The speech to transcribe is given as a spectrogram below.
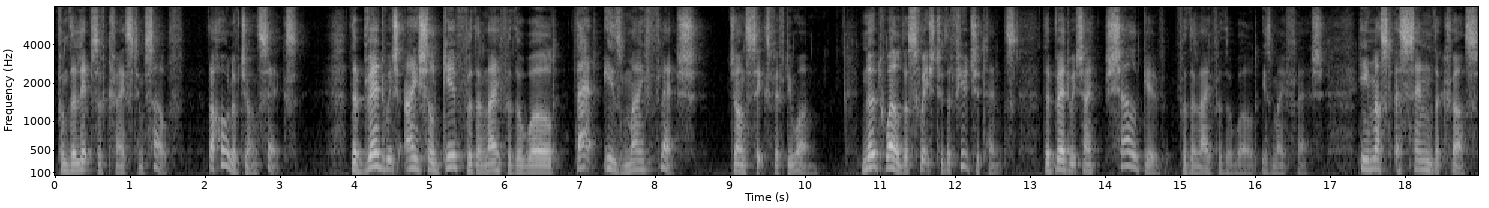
from the lips of Christ himself, the whole of John 6. The bread which I shall give for the life of the world, that is my flesh. John 6:51. Note well the switch to the future tense. The bread which I shall give for the life of the world is my flesh. He must ascend the cross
